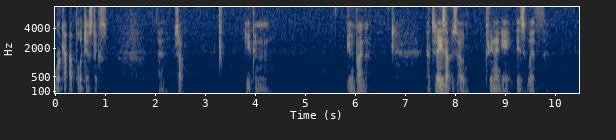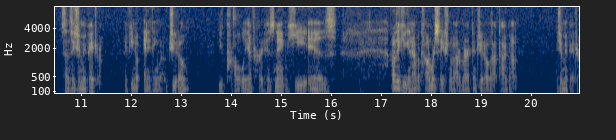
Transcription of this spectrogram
work out the logistics then. So you can you can find that. Now today's episode, 398, is with Sensei Jimmy Pedro. If you know anything about judo, you probably have heard his name. He is, I don't think you can have a conversation about American Judo without talking about Jimmy Pedro,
